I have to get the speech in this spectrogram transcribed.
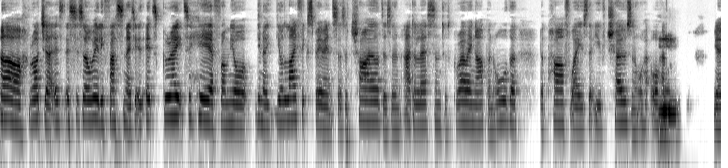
Oh, Roger, this is all really fascinating. It's great to hear from your, you know, your life experience as a child, as an adolescent, as growing up, and all the the pathways that you've chosen or or have, mm. Yeah,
